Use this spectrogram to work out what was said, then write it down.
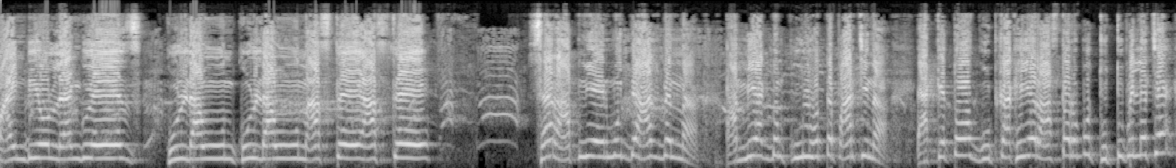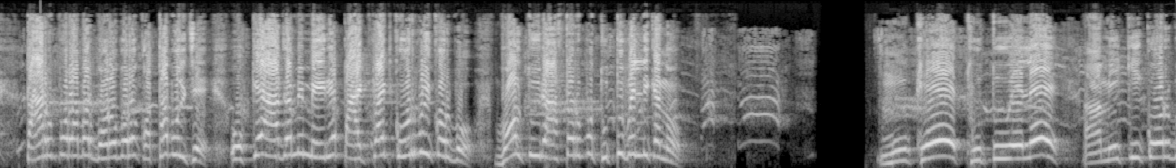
mind your language cool down cool down আস্তে আস্তে। স্যার, আপনি এর মধ্যে আসবেন না। আমি একদম কুল হতে পারছি না। একে তো গুটকা খেয়ে রাস্তার উপর থুতু ফেলেছে, তার উপর আবার বড় বড় কথা বলছে। ওকে আজ আমি মেরে পাইট পাইট করবই করব। বল, তুই রাস্তার উপর থুতু ফেললি কেন? মুখে থুতু এলে আমি কি করব?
